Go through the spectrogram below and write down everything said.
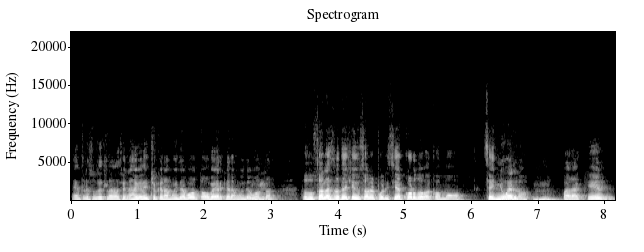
entre sus declaraciones, había dicho que era muy devoto, o ver que era muy devota. Entonces usar la estrategia de usar al policía Córdoba como señuelo para que él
